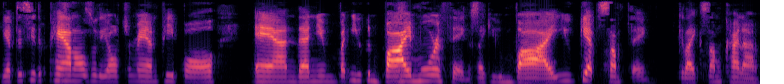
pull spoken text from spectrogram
you have to see the panels with the Ultraman people. And then you, but you can buy more things. Like you can buy, you get something, like some kind of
